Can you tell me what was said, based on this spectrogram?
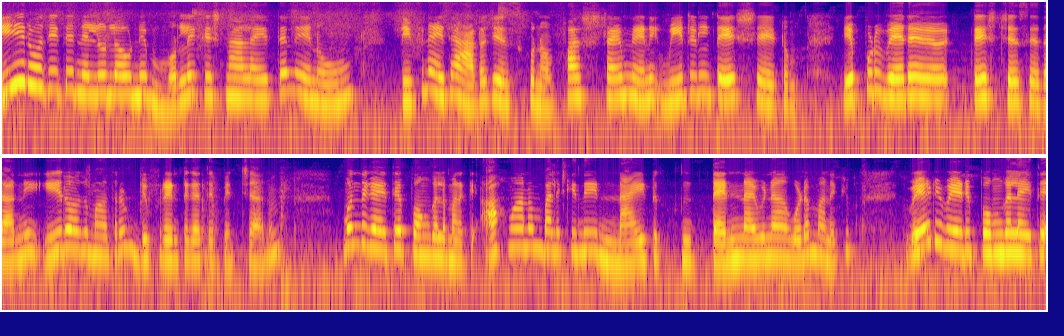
ఈ రోజైతే నెల్లూరులో ఉండే మురళీకృష్ణాలు అయితే నేను టిఫిన్ అయితే ఆర్డర్ చేసుకున్నాం. ఫస్ట్ టైం నేను వీటిని టేస్ట్ చేయటం. ఎప్పుడు వేరే టేస్ట్ చేసేదాన్ని. ఈరోజు మాత్రం డిఫరెంట్గా తెప్పించాను. ముందుగా అయితే పొంగల్ మనకి ఆహ్వానం పలికింది. నైట్ టెన్ అయినా కూడా మనకి వేడి వేడి పొంగల్ అయితే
